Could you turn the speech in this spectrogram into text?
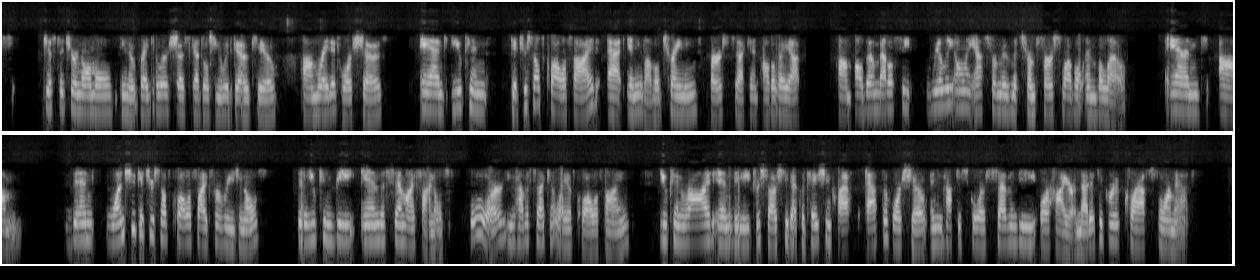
just at your normal, you know, regular show schedules you would go to, um, rated horse shows, and you can get yourself qualified at any level, training first, second, all the way up. Um, although medal seat really only asks for movements from first level and below. And um, then once you get yourself qualified for regionals, then you can be in the semifinals. Or you have a second way of qualifying. You can ride in the dressage seat equitation class at the horse show, and you have to score 70 or higher, and that is a group class format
